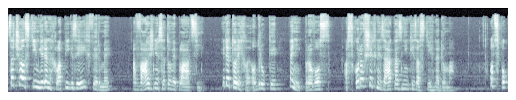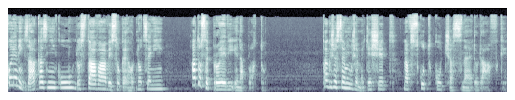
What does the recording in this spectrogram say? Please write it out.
Začal s tím jeden chlapík z jejich firmy a vážně se to vyplácí. Jde to rychle od ruky, není provoz a skoro všechny zákazníky zastihne doma. Od spokojených zákazníků dostává vysoké hodnocení a to se projeví i na platu takže se můžeme těšit na vskutku časné dodávky.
